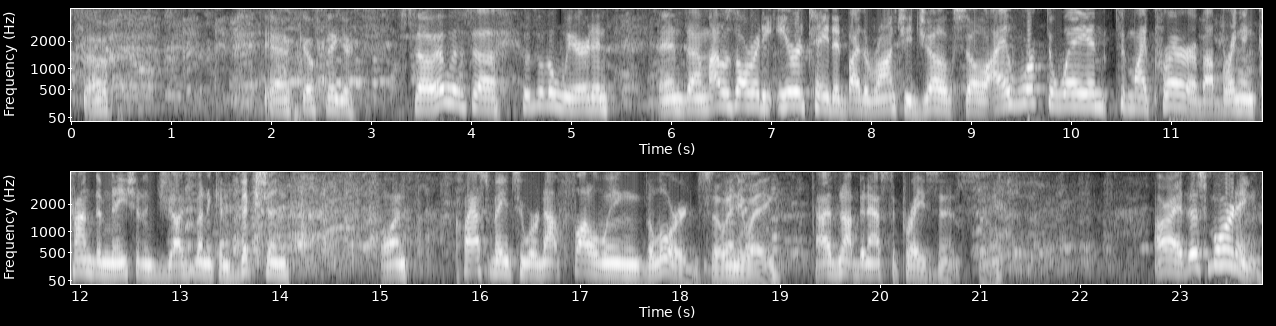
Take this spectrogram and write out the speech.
so, yeah, go figure. So it was uh, it was a little weird, and and um, I was already irritated by the raunchy jokes, so I worked away into my prayer about bringing condemnation and judgment and conviction on classmates who were not following the Lord. So, anyway, I've not been asked to pray since. So. All right, this morning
